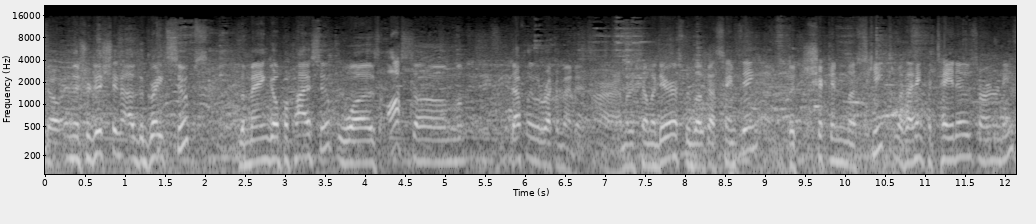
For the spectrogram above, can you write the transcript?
So, in the tradition of the great soups, the mango papaya soup was awesome. Definitely would recommend it. All right, I'm going to show my dearest. We both got the same thing. The chicken mesquite with I think potatoes are underneath.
